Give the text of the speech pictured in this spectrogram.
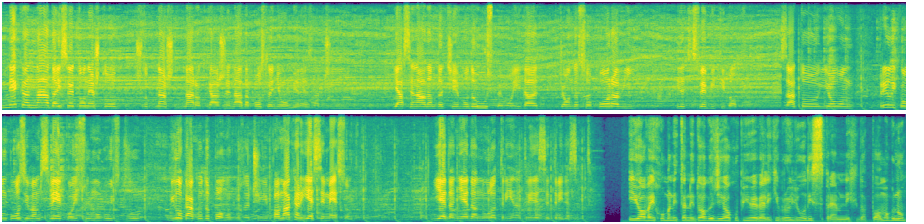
neka nada i sve to nešto što naš narod kaže, nada poslednje umire. Znači, ja se nadam da ćemo da uspemo i da će onda se oporavi i da će sve biti dobro. Zato i ovom prilikom pozivam sve koji su u mogućstvu bilo kako da pomogu, znači pa makar i SMS-om 1103 na 3030. I ovaj humanitarni događaj okupio je veliki broj ljudi spremnih da pomognu,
